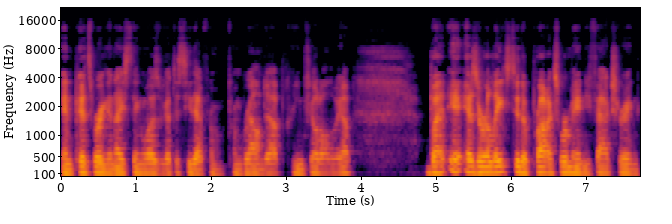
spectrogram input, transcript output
in Pittsburgh. The nice thing was we got to see that from from ground up, greenfield all the way up. But it, as it relates to the products we're manufacturing,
